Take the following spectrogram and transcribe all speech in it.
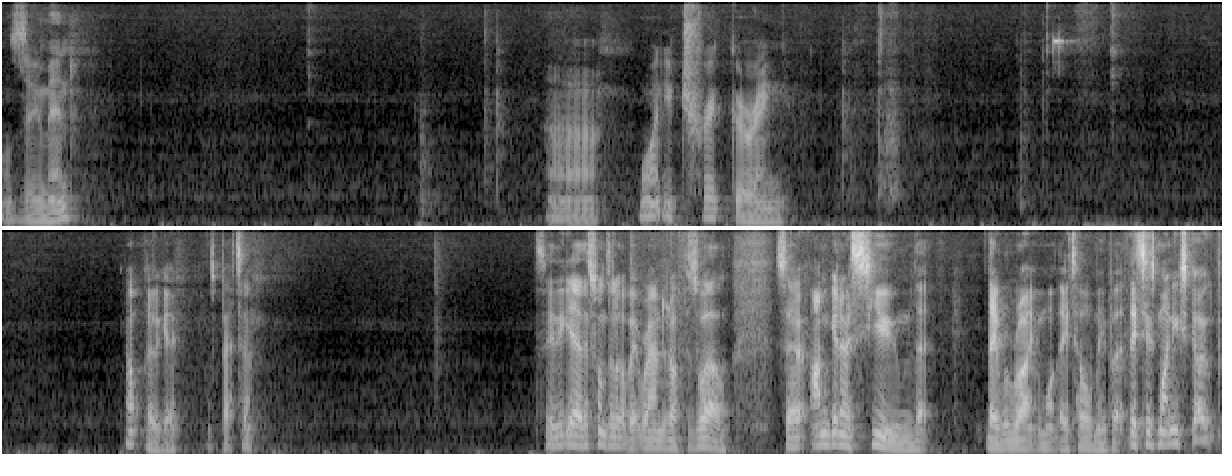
I'll zoom in. Uh, why aren't you triggering? Oh, there we go. That's better. See, yeah, this one's a little bit rounded off as well. So I'm going to assume that they were right in what they told me, but this is my new scope.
